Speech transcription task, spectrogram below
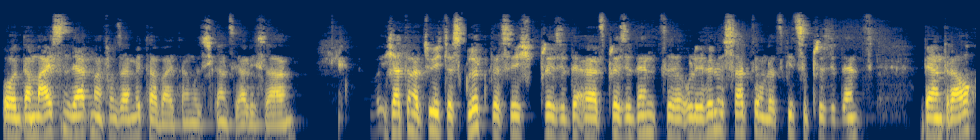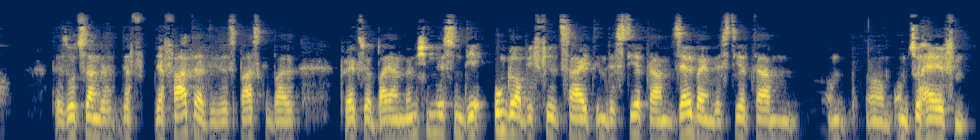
und am meisten lernt man von seinen Mitarbeitern, muss ich ganz ehrlich sagen. Ich hatte natürlich das Glück, dass ich Präsident, als Präsident äh, Uli Hoeneß hatte und als Vizepräsident Bernd Rauch, der sozusagen der, Vater dieses Basketballprojekts für Bayern München ist und die unglaublich viel Zeit investiert haben, selber investiert haben, um, um, um zu helfen.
